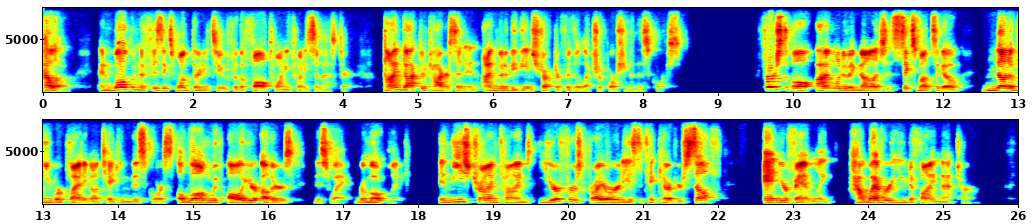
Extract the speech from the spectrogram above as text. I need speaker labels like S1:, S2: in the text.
S1: Hello, and welcome to Physics 132 for the fall 2020 semester. I'm Dr. Togerson, and I'm going to be the instructor for the lecture portion of this course. First of all, I want to acknowledge that six months ago, none of you were planning on taking this course, along with all your others this way, remotely. In these trying times, your first priority is to take care of yourself and your family, however you define that term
